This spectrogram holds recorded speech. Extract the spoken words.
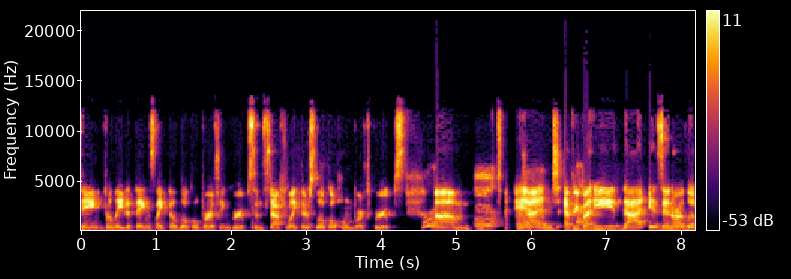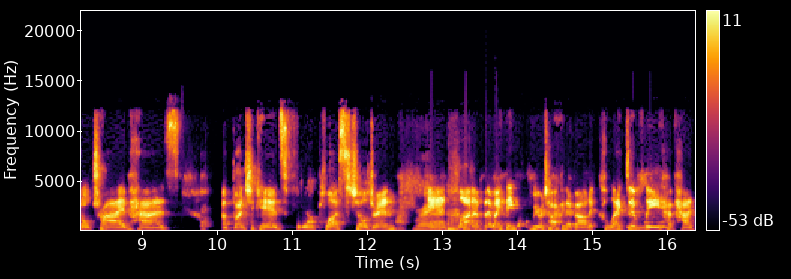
thing related things like the local birthing groups and stuff like there's local home birth groups um, and everybody that is in our little tribe has a bunch of kids four plus children right. and a lot of them i think we were talking about it collectively have had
